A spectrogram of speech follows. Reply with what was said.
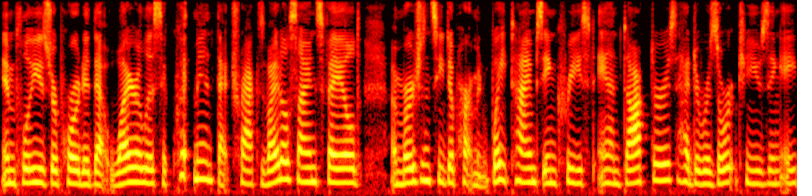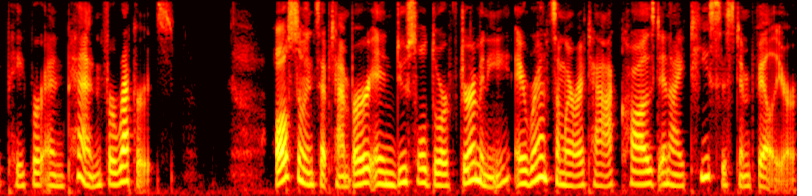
Employees reported that wireless equipment that tracks vital signs failed, emergency department wait times increased, and doctors had to resort to using a paper and pen for records. Also in September, in Dusseldorf, Germany, a ransomware attack caused an IT system failure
